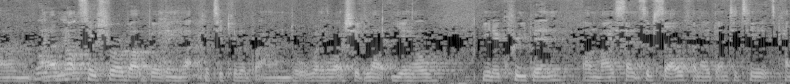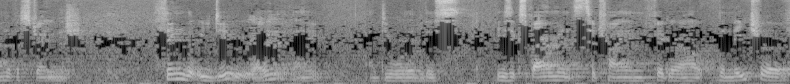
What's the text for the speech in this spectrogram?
Um, and I'm not so sure about building that particular brand, or whether I should let Yale, you know, creep in on my sense of self and identity. It's kind of a strange thing that we do, right? I, I do all of this, these experiments to try and figure out the nature of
